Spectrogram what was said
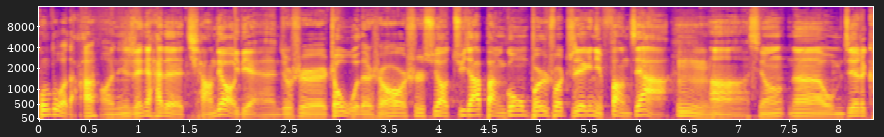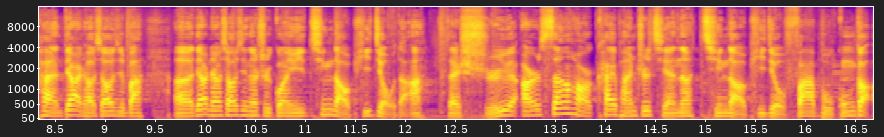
工作的啊。哦，您人家还得强调一点，就是周五的时候是需要居家办公，不是说直接给你放假。嗯啊，行，那我们接着看第二条消息吧。呃，第二条消息呢是关于青岛啤。啤酒的啊，在十月二十三号开盘之前呢，青岛啤酒发布公告。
